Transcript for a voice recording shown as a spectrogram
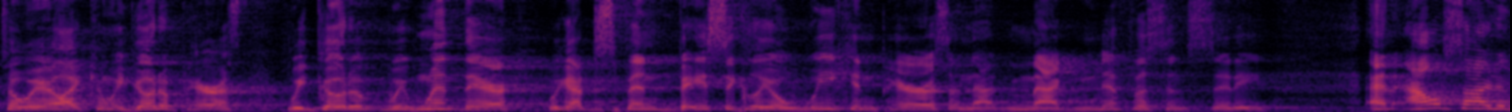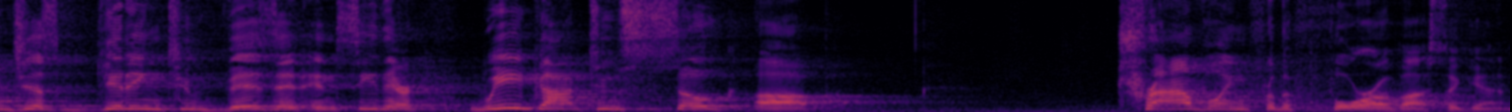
So we were like, can we go to Paris? We go to we went there. We got to spend basically a week in Paris in that magnificent city. And outside of just getting to visit and see there, we got to soak up traveling for the four of us again.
